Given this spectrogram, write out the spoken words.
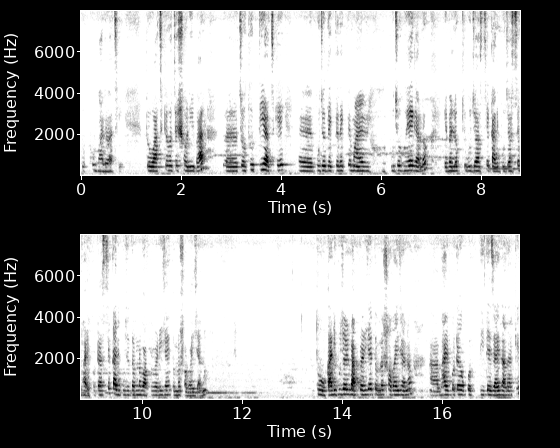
খুব খুব ভালো আছি। তো আজকে হচ্ছে শনিবার চতুর্থী আজকে পুজো দেখতে দেখতে মায়ের পুজো হয়ে গেল। এবার লক্ষ্মী পুজো আসছে, কালী পুজো আসছে, ভাইফোঁটা আসছে। কালী পুজোতে আমরা বাপের বাড়ি যাই, তোমরা সবাই জানো। তো কালী পুজো আমি বাপের বাড়ি যাই, তোমরা সবাই জানো। ভাইফোঁটাও দিতে যাই দাদাকে।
